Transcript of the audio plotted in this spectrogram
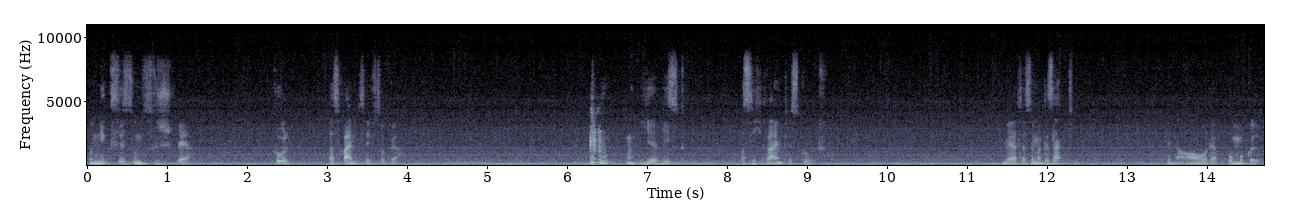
Und nichts ist uns zu schwer. Cool, das reimt sich sogar. Und wie ihr wisst, was sich reimt, ist gut. Wer hat das immer gesagt? Genau, der Pumuckel.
